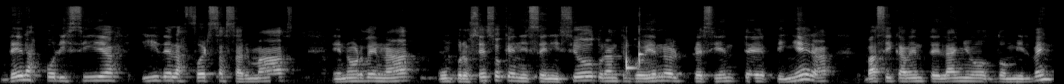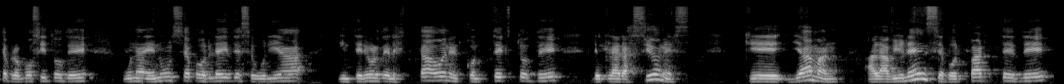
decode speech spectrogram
de las policías y de las Fuerzas Armadas en orden a un proceso que se inició durante el gobierno del presidente Piñera, básicamente el año 2020, a propósito de una denuncia por ley de seguridad interior del Estado en el contexto de declaraciones que llaman a la violencia por parte de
